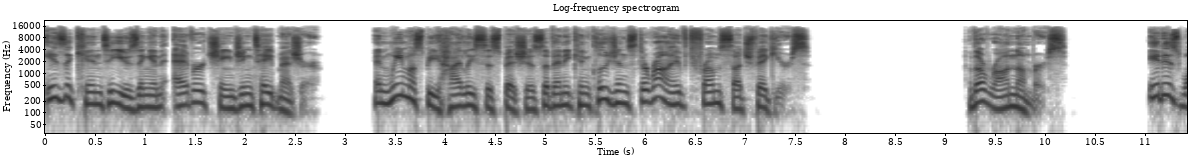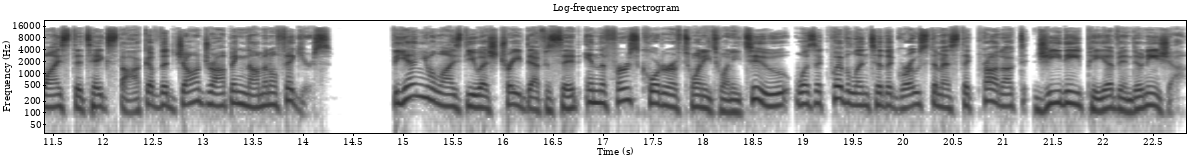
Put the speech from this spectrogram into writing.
is akin to using an ever changing tape measure, and we must be highly suspicious of any conclusions derived from such figures. The raw numbers it is wise to take stock of the jaw dropping nominal figures. The annualized U.S. trade deficit in the first quarter of 2022 was equivalent to the gross domestic product GDP of Indonesia.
